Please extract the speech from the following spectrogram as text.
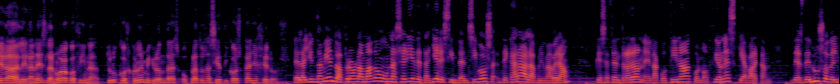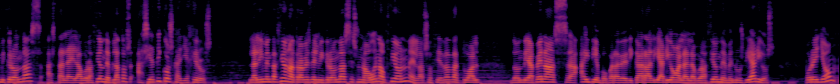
Llega a Leganés la nueva cocina, trucos con el microondas o platos asiáticos callejeros. El ayuntamiento ha programado una serie de talleres intensivos de cara a la primavera que se centrarán en la cocina con opciones que abarcan desde el uso del microondas hasta la elaboración de platos asiáticos callejeros. La alimentación a través del microondas es una buena opción en la sociedad actual donde apenas hay tiempo para dedicar a diario a la elaboración de menús diarios. Por ello,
